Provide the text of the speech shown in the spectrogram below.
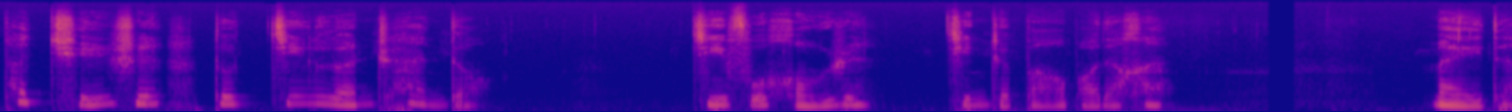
他全身都痉挛颤抖，肌肤红润，浸着薄薄的汗，美的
